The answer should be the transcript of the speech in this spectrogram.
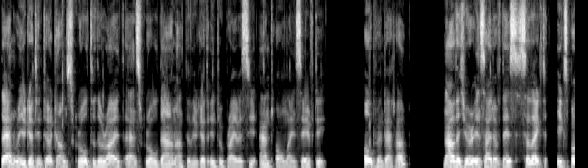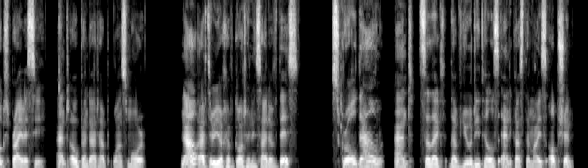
Then when you get into account, scroll to the right and scroll down until you get into privacy and online safety. Open that up. Now that you are inside of this, select Xbox privacy and open that up once more. Now after you have gotten inside of this, Scroll down and select the View Details and Customize option.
